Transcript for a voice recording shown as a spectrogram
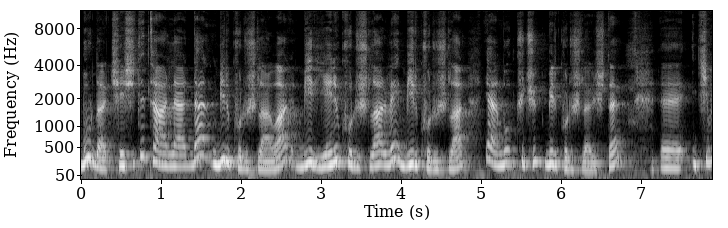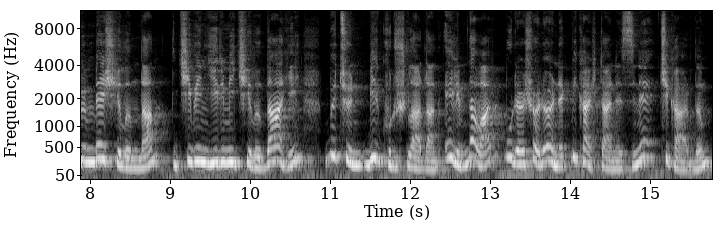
Burada çeşitli tarihlerden bir kuruşlar var. Bir yeni kuruşlar ve bir kuruşlar. Yani bu küçük bir kuruşlar işte. Ee, 2005 yılından 2022 yılı dahil bütün bir kuruşlardan elimde var. Buraya şöyle örnek birkaç tanesini çıkardım.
